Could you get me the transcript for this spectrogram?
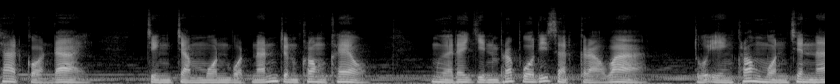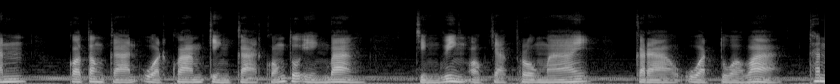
ชาติก่อนได้ จึงจำมนต์บทนั้นจนคล่องแคล่ว เมื่อได้ยินพระโพธิสัตว์กล่าวว่า ตัวเองคล่องมนต์เช่นนั้น ก็ต้องการอวดความเก่งกาจของตัวเองบ้าง จึงวิ่งออกจากโพรงไม้ กล่าวอวดตัวว่า ท่าน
